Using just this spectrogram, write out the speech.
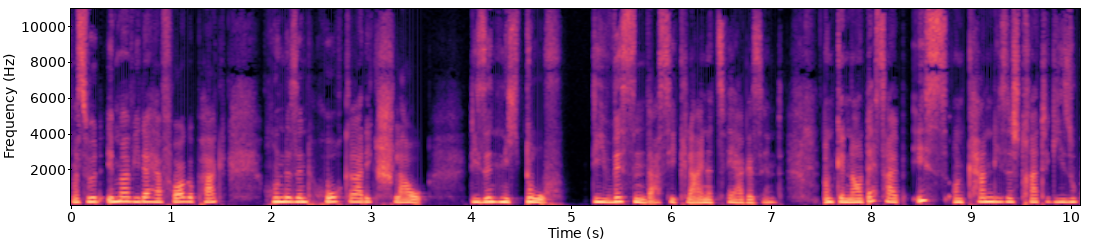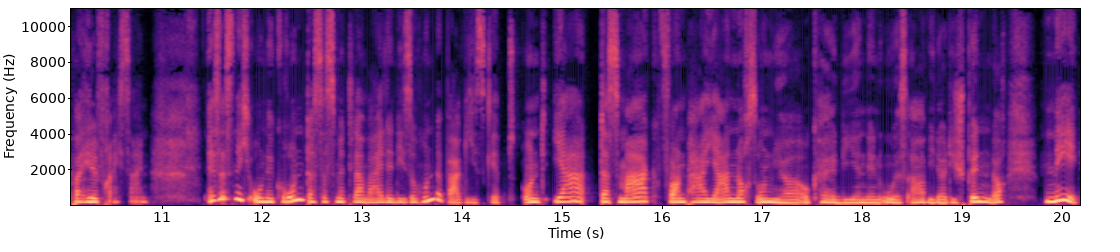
Es wird immer wieder hervorgepackt, Hunde sind hochgradig schlau. Die sind nicht doof die wissen, dass sie kleine Zwerge sind. Und genau deshalb ist und kann diese Strategie super hilfreich sein. Es ist nicht ohne Grund, dass es mittlerweile diese Hundebuggies gibt. Und ja, das mag vor ein paar Jahren noch so ein, ja, okay, die in den USA wieder, die spinnen doch. Nee,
